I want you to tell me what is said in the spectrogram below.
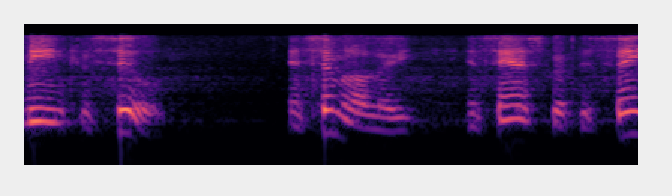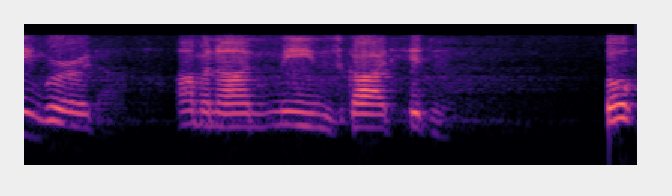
mean concealed. And similarly, in Sanskrit, the same word Amanon means God hidden. Both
